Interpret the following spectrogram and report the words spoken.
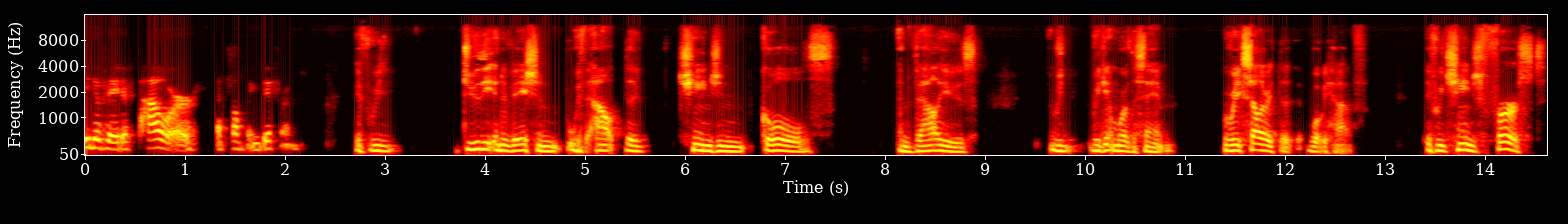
innovative power at something different. If we do the innovation without the change in goals and values, we, we get more of the same. We accelerate the, what we have if we change first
